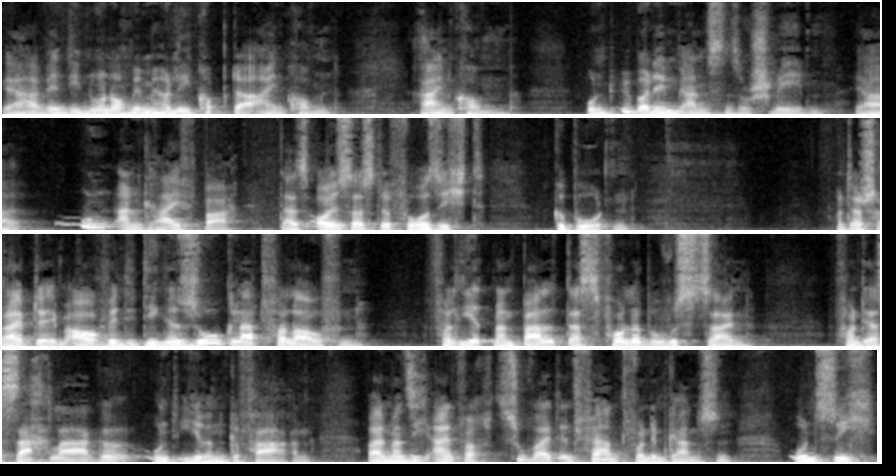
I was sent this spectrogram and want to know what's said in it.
ja, wenn die nur noch mit dem Helikopter einkommen, reinkommen und über dem Ganzen so schweben, ja, unangreifbar, da ist äußerste Vorsicht geboten. Und da schreibt er eben auch, wenn die Dinge so glatt verlaufen, verliert man bald das volle Bewusstsein von der Sachlage und ihren Gefahren, weil man sich einfach zu weit entfernt von dem Ganzen und sich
